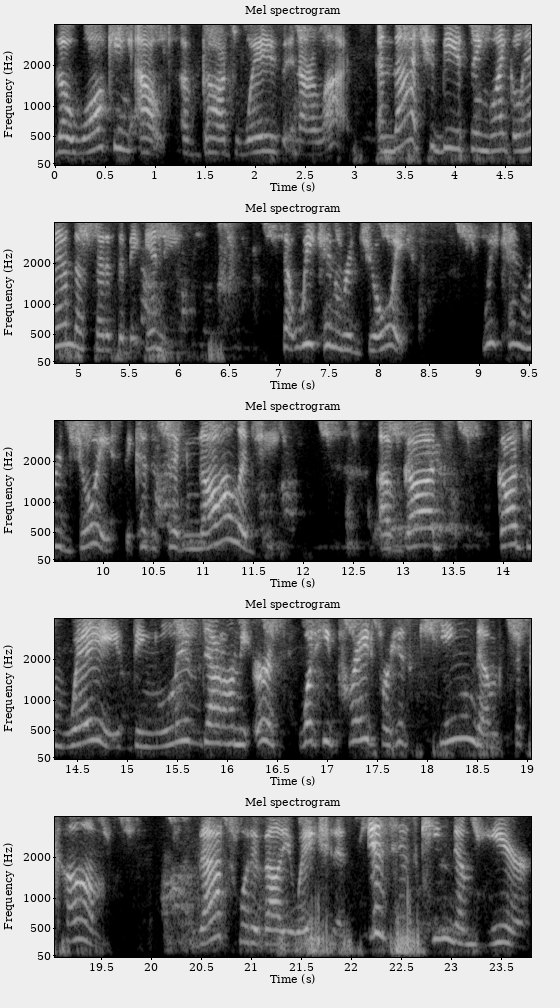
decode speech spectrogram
the walking out of God's ways in our lives. And that should be a thing like Landa said at the beginning, that we can rejoice. We can rejoice because it's acknowledging of God's God's ways being lived out on the earth, what he prayed for his kingdom to come. That's what evaluation is. Is his kingdom here?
